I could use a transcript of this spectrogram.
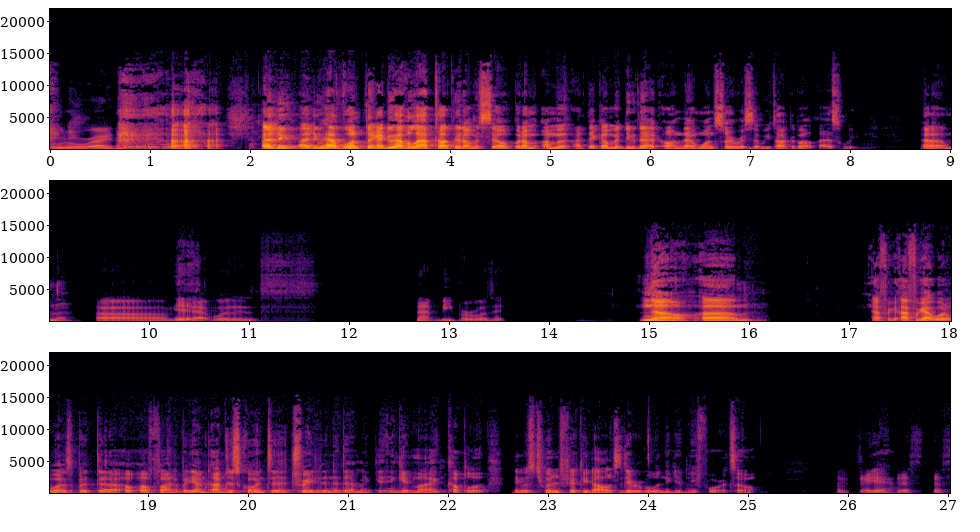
brutal right there. I do. I do have one thing. I do have a laptop that I'm gonna sell, but I'm. I'm. A, I think I'm gonna do that on that one service that we talked about last week. Um, Okay. Um, Yeah. that was not Beeper, was it? No, um, I forgot. I forgot what it was, but uh, I'll, I'll find it. But yeah, I'm, I'm just going to trade it into them and get, and get my couple of. I think it was two hundred fifty dollars they were willing to give me for it. So Hey, Yeah. that's that's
